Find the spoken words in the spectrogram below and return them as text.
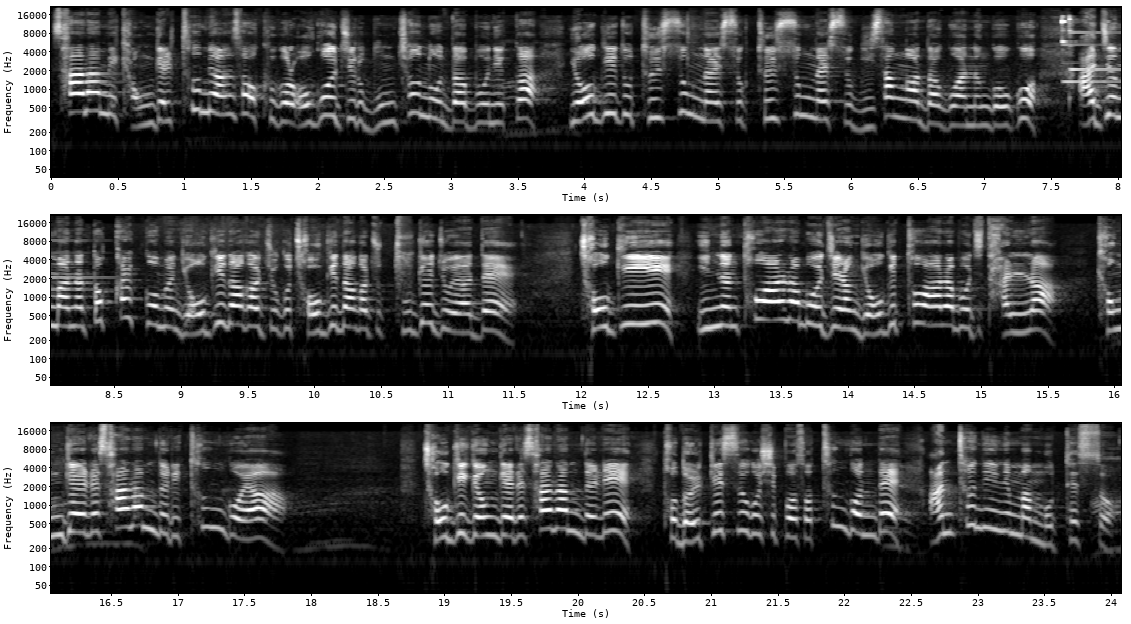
사람이 경계를 트면서 그걸 어거지로 뭉쳐 놓다 보니까 여기도 들쑥날쑥 들쑥날쑥 이상하다고 하는 거고 아줌마는 떡 할 거면 여기다가 주고 저기다가 주고 두 개 줘야 돼. 저기 있는 터 할아버지랑 여기 터 할아버지 달라. 경계를 사람들이 튼 거야. 저기 경계를 사람들이 더 넓게 쓰고 싶어서 튼 건데 안 트니만 못했어.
